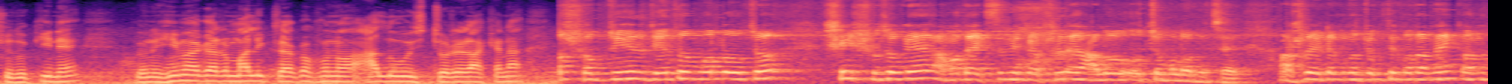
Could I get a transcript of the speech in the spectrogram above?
শুধু কিনে। কিন্তু হিমাগার মালিকরা কখনো আলু স্টোরে রাখে না। সবজির যেহেতু মূল্য উচ্চ সেই সুযোগে আমাদের শ্রেণির ব্যবসায়ী আলু উচ্চ মূল্য দিচ্ছে। আসলে এটা কোনো যৌক্তিকতা নেই কারণ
